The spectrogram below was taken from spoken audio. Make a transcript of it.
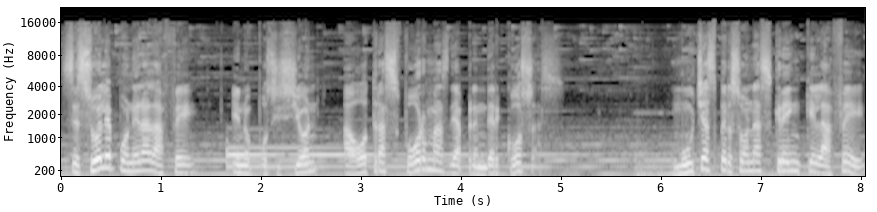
se suele poner a la fe en oposición a otras formas de aprender cosas. Muchas personas creen que la fe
